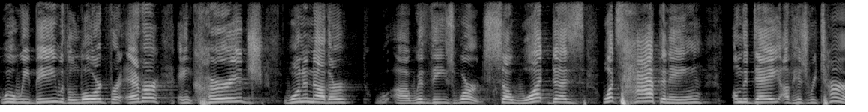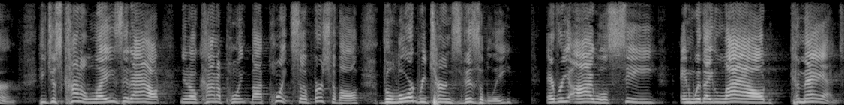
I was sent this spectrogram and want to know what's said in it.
will we be with the Lord forever. Encourage one another uh, with these words. So what does what's happening on the day of his return? He just kind of lays it out, you know, kind of point by point. So first of all, the Lord returns visibly. Every eye will see and with a loud command,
